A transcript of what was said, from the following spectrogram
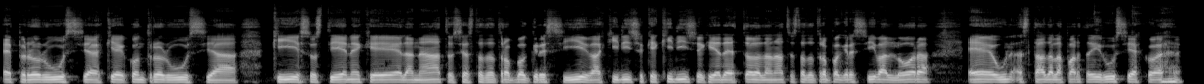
è pro Russia, chi è contro Russia, chi sostiene che la Nato sia stata troppo aggressiva, chi dice che chi dice che ha detto la Nato è stata troppo aggressiva, allora un, sta dalla parte dei russi, ecco, eh,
